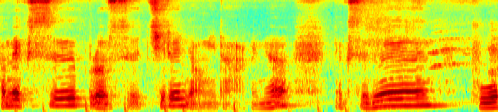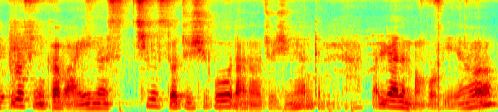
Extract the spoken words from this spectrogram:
3x 플러스 7은 0이다. 그러면 x는 부호 플러스니까 마이너스 7 써주시고 나눠주시면 됩니다. 빨리 하는 방법이에요.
